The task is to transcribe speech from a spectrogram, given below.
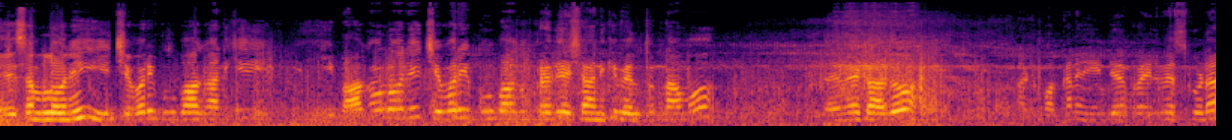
దేశంలోని ఈ చివరి భూభాగానికి ఈ భాగంలోని చివరి భూభాగం ప్రదేశానికి వెళ్తున్నాము. మేమే కాదు అటు పక్కన ఇండియన్ రైల్వేస్ కూడా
